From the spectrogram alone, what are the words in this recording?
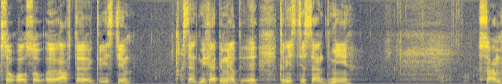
So also uh, after Christy sent me happy mail uh, Christy sent me some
